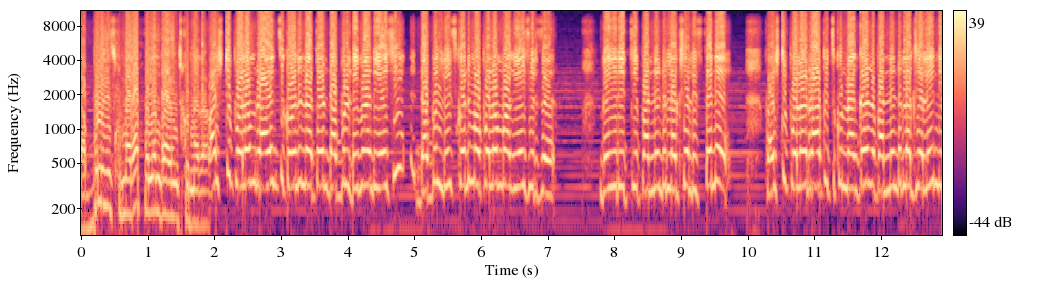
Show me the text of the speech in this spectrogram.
డబ్బులు తీసుకున్నారా పొలం రాయించుకున్నారా? ఫస్ట్ పొలం రాయించుకొని నాతో డబ్బులు డిమాండ్ చేసి డబ్బులు తీసుకొని మా పొలం మాకు వేసిరు సార్. బెదిరించి పన్నెండు లక్షలు ఇస్తేనే ఫస్ట్ పొలం రాపించుకున్నాక పన్నెండు లక్షలు నీ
